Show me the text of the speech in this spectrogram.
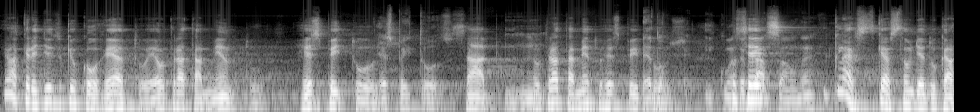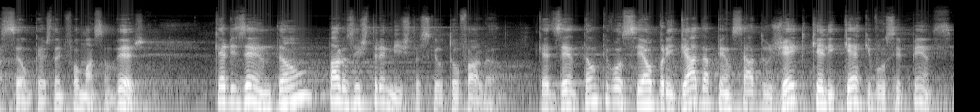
Eu acredito que o correto é o tratamento respeitoso. Respeitoso. Sabe? Uhum. É o tratamento respeitoso. Edu... E com Você... educação, né? Questão de educação, questão de formação. Veja, quer dizer então, para os extremistas que eu estou falando, quer dizer então que você é obrigado a pensar do jeito que ele quer que você pense?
